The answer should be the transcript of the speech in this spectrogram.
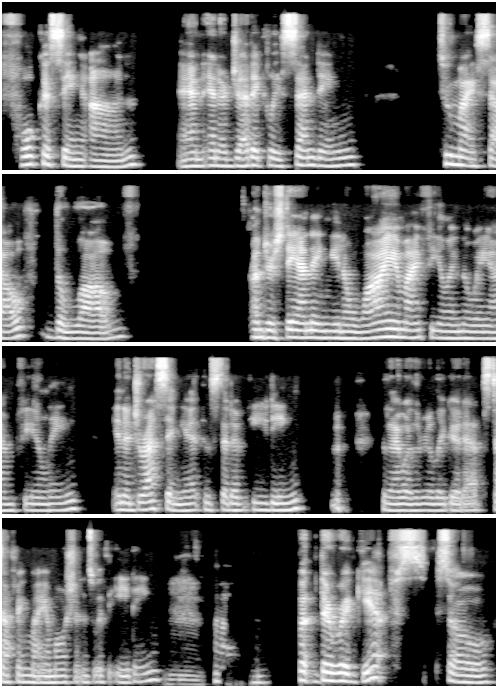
focusing on and energetically sending to myself the love, understanding, you know, why am I feeling the way I'm feeling in addressing it instead of eating, because I wasn't really good at stuffing my emotions with eating. Mm. Um, but there were gifts. So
